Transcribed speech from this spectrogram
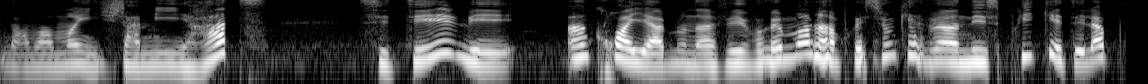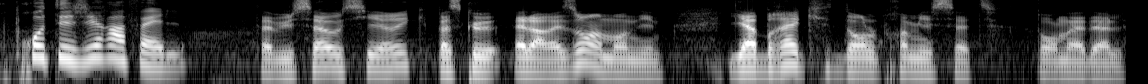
normalement, il, jamais il rate. C'était mais incroyable. On avait vraiment l'impression qu'il y avait un esprit qui était là pour protéger Raphaël. T'as vu ça aussi, Eric? Parce qu'elle a raison, Amandine. Il y a break dans le premier set pour Nadal.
